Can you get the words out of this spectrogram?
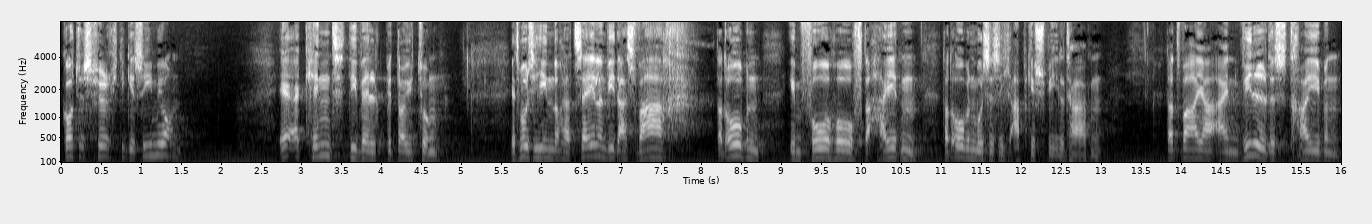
gottesfürchtige Simeon. Er erkennt die Weltbedeutung. Jetzt muss ich Ihnen noch erzählen, wie das war. Dort oben im Vorhof der Heiden, dort oben muss es sich abgespielt haben. Dort war ja ein wildes Treiben.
